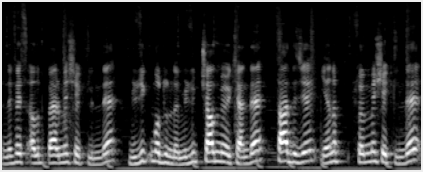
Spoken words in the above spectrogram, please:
nefes alıp verme şeklinde müzik modunda müzik çalmıyorken de sadece yanıp sönme şeklinde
